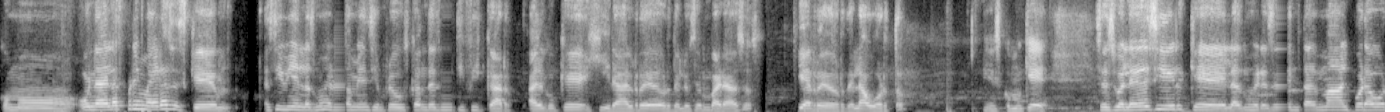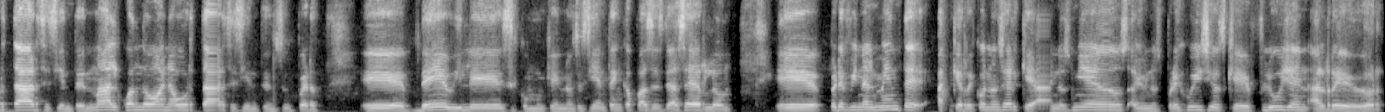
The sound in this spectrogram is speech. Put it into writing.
Como una de las primeras es que si bien las mujeres también siempre buscan desmitificar algo que gira alrededor de los embarazos y alrededor del aborto, Y es como que se suele decir que las mujeres se sientan mal por abortar, se sienten mal cuando van a abortar, se sienten súper eh, débiles, como que no se sienten capaces de hacerlo, eh, pero finalmente hay que reconocer que hay unos miedos, hay unos prejuicios que fluyen alrededor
